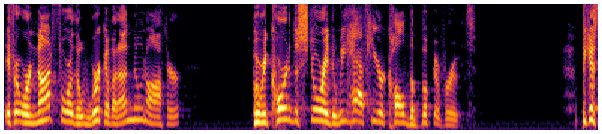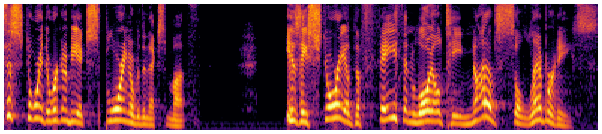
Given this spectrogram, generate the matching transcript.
if it were not for the work of an unknown author who recorded the story that we have here called the Book of Ruth. Because this story that we're going to be exploring over the next month is a story of the faith and loyalty, not of celebrities,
